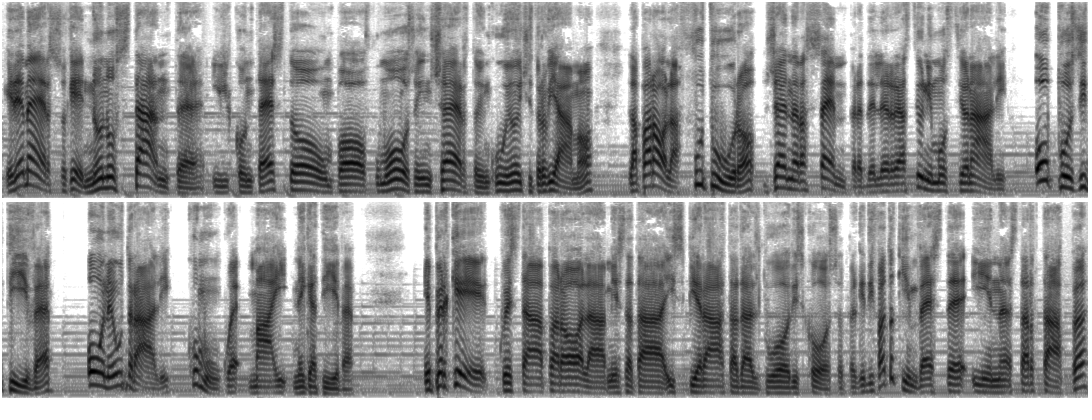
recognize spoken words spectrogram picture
Ed è emerso che nonostante il contesto un po' fumoso, incerto in cui noi ci troviamo, la parola futuro genera sempre delle reazioni emozionali o positive o neutrali, comunque mai negative. E perché questa parola mi è stata ispirata dal tuo discorso? Perché di fatto chi investe in startup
